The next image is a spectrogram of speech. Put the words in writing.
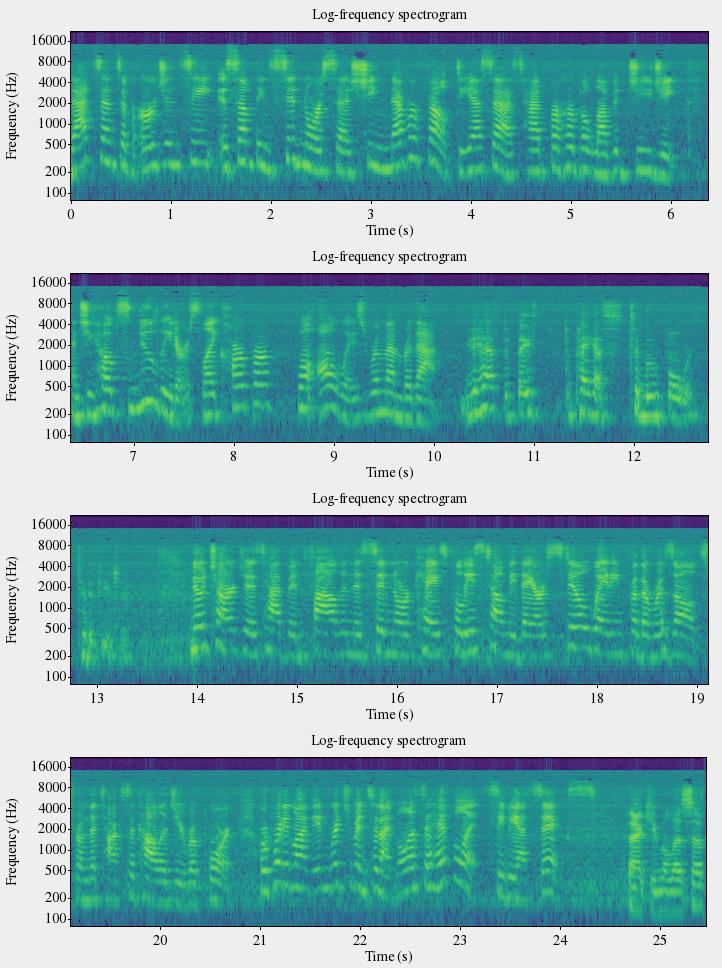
That sense of urgency is something Sidnor says she never felt DSS had for her beloved Gigi, and she hopes new leaders like Harper will always remember that. You have to face the past to move forward to the future. No charges have been filed in the Sidnor case. Police tell me they are still waiting for the results from the toxicology report. Reporting live in Richmond tonight, Melissa Hipolit, CBS 6. Thank you, Melissa.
